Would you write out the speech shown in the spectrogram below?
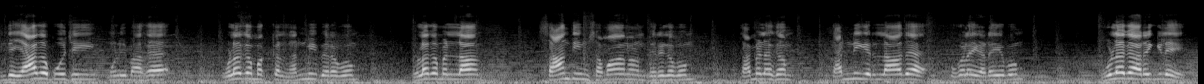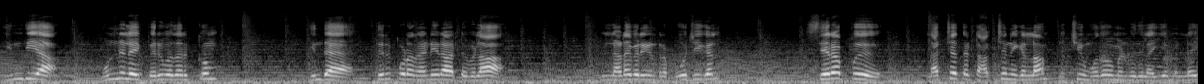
இந்த யாக பூஜை மூலியமாக உலக மக்கள் நன்மை பெறவும் உலகமெல்லாம் சாந்தியும் சமாதானம் பெருகவும் தமிழகம் தன்னிகர் இல்லாத புகழை அடையவும் உலக அரங்கிலே இந்தியா முன்னிலை பெறுவதற்கும் இந்த திருக்குட நன்னீராட்டு விழா நடைபெறுகின்ற பூஜைகள் சிறப்பு லட்சத்தெட்டு அர்ச்சனைகள்லாம் நிச்சயம் உதவும் என்பதில் ஐயமில்லை.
